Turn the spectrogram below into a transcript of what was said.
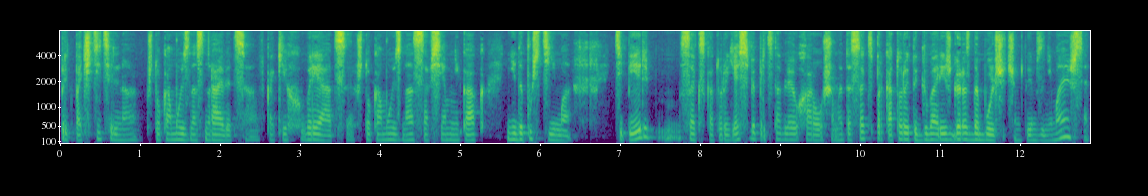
предпочтительно, что кому из нас нравится, в каких вариациях, что кому из нас совсем никак недопустимо. Теперь секс, который я себе представляю хорошим, это секс, про который ты говоришь гораздо больше, чем ты им занимаешься.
